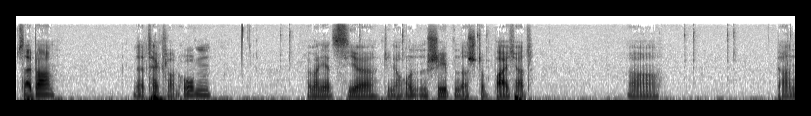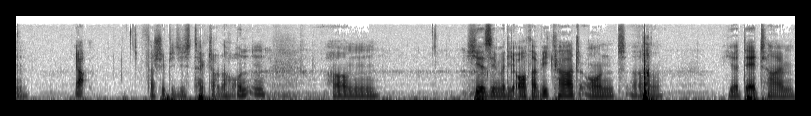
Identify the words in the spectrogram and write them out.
Sidebar mit der Tag Cloud oben. Wenn man jetzt hier die nach unten schiebt und das speichert, äh, dann ja, verschiebt die Tag Cloud nach unten. Ähm, hier sehen wir die Author V-Card und äh, hier Daytime,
